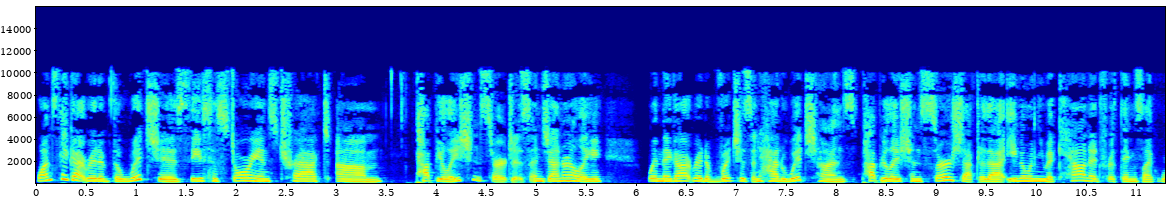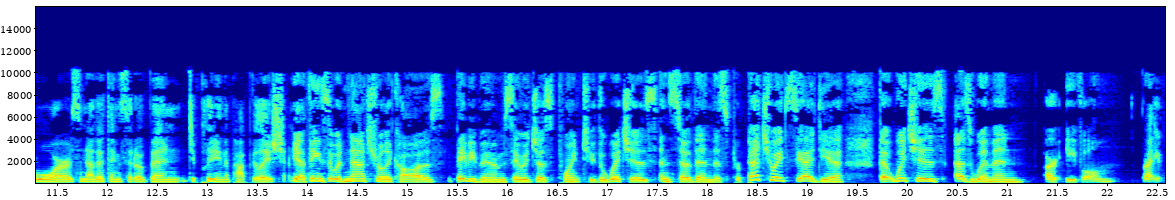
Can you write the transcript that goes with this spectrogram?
once they got rid of the witches, these historians tracked um, population surges. And generally, when they got rid of witches and had witch hunts, populations surged after that, even when you accounted for things like wars and other things that have been depleting the population. Yeah, things that would naturally cause baby booms, they would just point to the witches. And so then this perpetuates the idea that witches as women are evil. Right.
